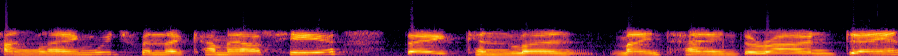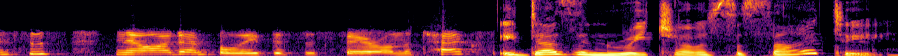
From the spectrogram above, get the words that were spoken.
tongue language when they come out here. They can learn, maintain their own dances. Now, I don't believe this is fair on the tax. It does enrich our society.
